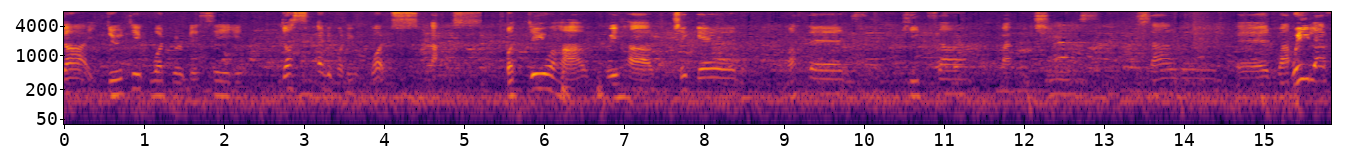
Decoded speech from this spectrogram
Guy, do you think what we're missing? Does anybody want snacks? What do you have? We have chicken, muffins, pizza, mac and cheese, salad, and? We left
